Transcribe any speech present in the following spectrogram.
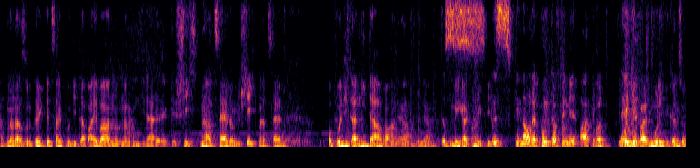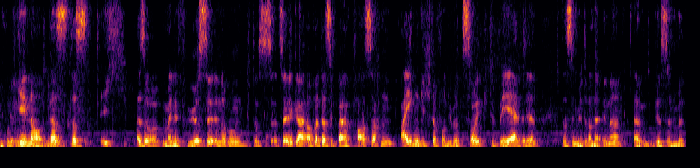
hat man da so ein Bild gezeigt, wo die dabei waren und dann haben die da Geschichten erzählt und Geschichten erzählt, obwohl die da nie da waren. Ja, ja. das Mega creepy. ist genau der Punkt, auf den ihr auch gerade Die, wollt. die Modifikation von der Genau, Erinnerung. dass, dass ich, also meine früheste Erinnerung, das erzähle ich gleich, aber dass ich bei ein paar Sachen eigentlich davon überzeugt wäre, dass ich mich daran erinnert, ähm, wir sind mit,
